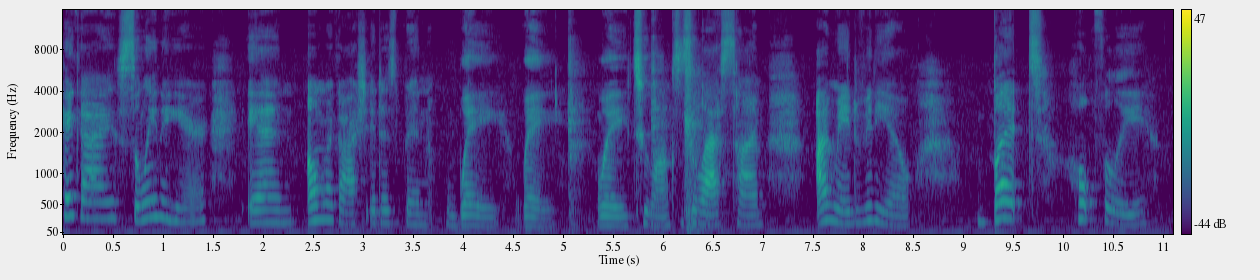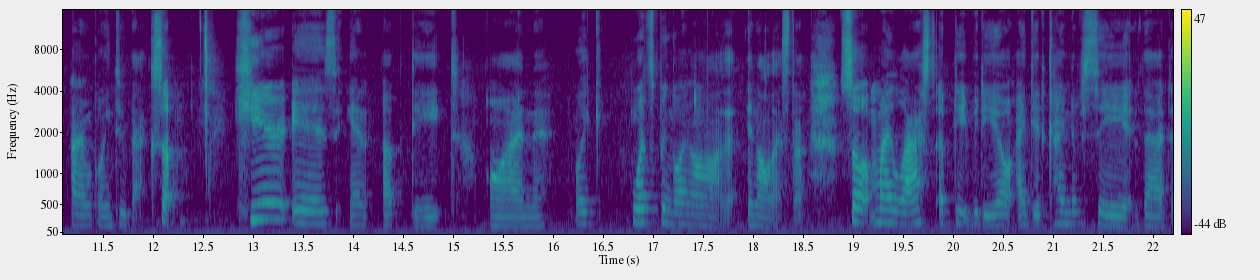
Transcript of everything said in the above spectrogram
Hey guys, Salina here, and oh my gosh, it has been way, way, way too long since the last time I made a video, but hopefully I'm going to be back. So here is an update on like what's been going on and all that stuff. So my last update video, I did kind of say that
